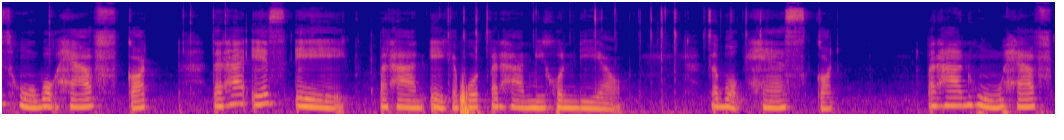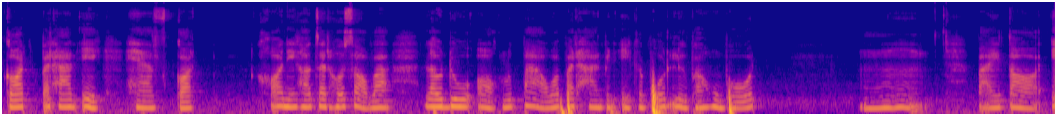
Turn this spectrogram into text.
s หูบวก have got แต่ถ้า s เอก ประธานเอกพจน์ประธานมีคนเดียว จะบวก has got ประธานหู have got ประธานเอก has got ข้อนี้เขาจะทดสอบว่าเราดูออกหรือเปล่าว่าประธานเป็นเอกพจน์ หรือพหูพจน์ไปต่อ a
